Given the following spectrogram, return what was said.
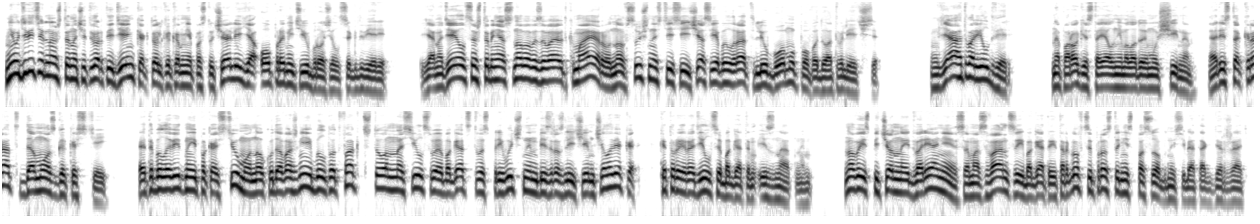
Неудивительно, что на четвертый день, как только ко мне постучали, я опрометью бросился к двери. Я надеялся, что меня снова вызывают к Майеру, но в сущности сейчас я был рад любому поводу отвлечься. Я отворил дверь. На пороге стоял немолодой мужчина, аристократ до мозга костей. Это было видно и по костюму, но куда важнее был тот факт, что он носил свое богатство с привычным безразличием человека, который родился богатым и знатным. Новоиспеченные дворяне, самозванцы и богатые торговцы просто не способны себя так держать.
